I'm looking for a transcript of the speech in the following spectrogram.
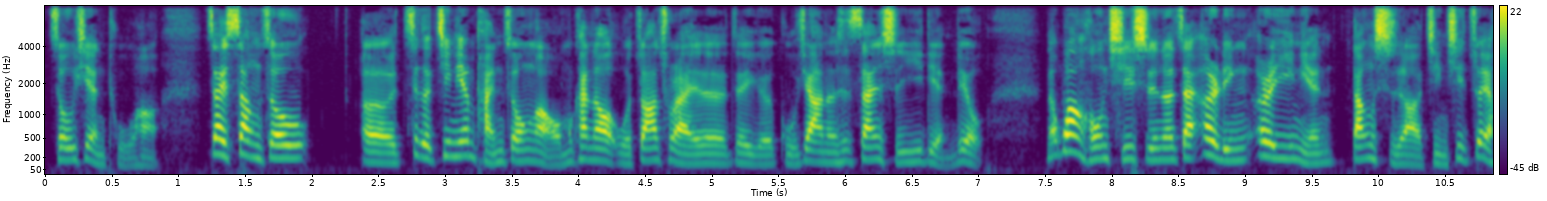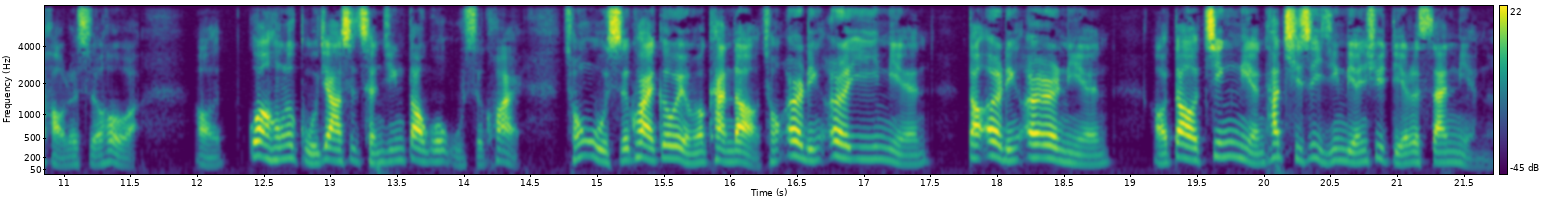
周线图，哈，在上周呃这个今天盘中啊，我们看到我抓出来的这个股价呢是三十一点六。那旺宏其实呢，在二零二一年当时啊，景气最好的时候啊，哦，旺宏的股价是曾经到过五十块。从五十块，各位有没有看到？从二零二一年到二零二二年，哦，到今年，它其实已经连续跌了三年了。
